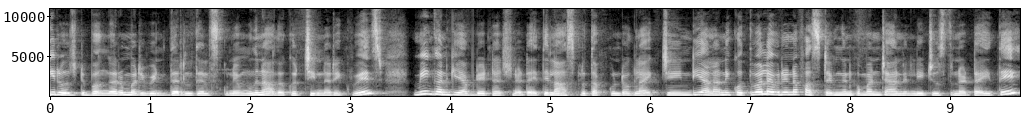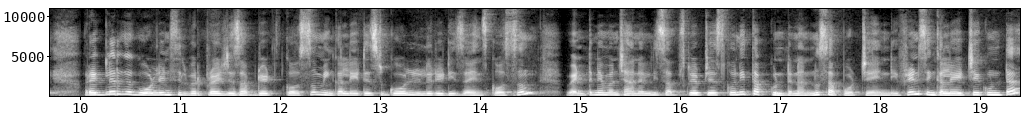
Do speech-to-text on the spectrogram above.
ఈ రోజు బంగారం మరియు వెండి ధరలు తెలుసుకునే ముందు నాదొక చిన్న రిక్వెస్ట్. మీకు కనుక అప్డేట్ నచ్చినట్టయితే లాస్ట్లో తప్పకుండా ఒక లైక్ చేయండి. అలానే కొత్త వాళ్ళు ఎవరైనా ఫస్ట్ టైం కనుక మన ఛానల్ని చూస్తున్నట్టయితే రెగ్యులర్గా gold and silver prices updates కోసం ఇంకా లేటెస్ట్ గోల్డ్ జ్యువెలరీ డిజైన్స్ కోసం వెంటనే మన ఛానల్ని సబ్స్క్రైబ్ చేసుకొని తప్పకుండా నన్ను సపోర్ట్ చేయండి. ఫ్రెండ్స్ ఇంకా లేట్ చేయకుండా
